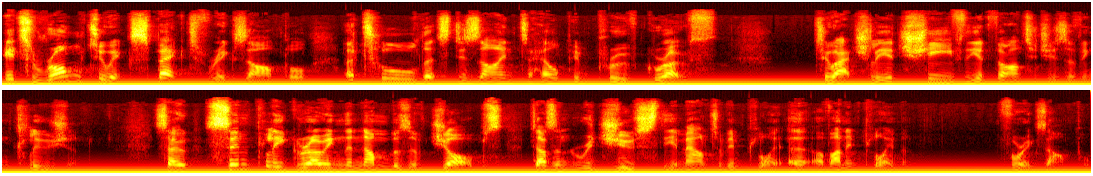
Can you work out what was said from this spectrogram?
it's wrong to expect, for example, a tool that's designed to help improve growth to actually achieve the advantages of inclusion. So simply growing the numbers of jobs doesn't reduce the amount of, uh, of unemployment, for example.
